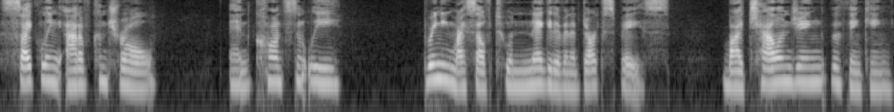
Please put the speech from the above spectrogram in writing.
cycling out of control and constantly bringing myself to a negative and a dark space by challenging the thinking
